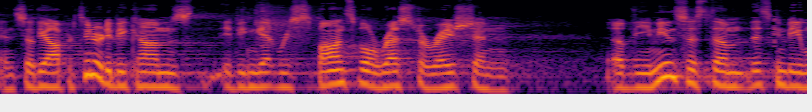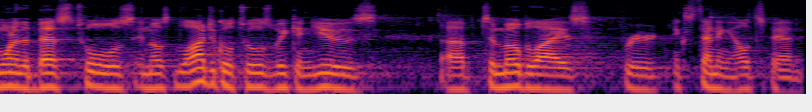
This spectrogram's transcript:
And so the opportunity becomes if you can get responsible restoration of the immune system, this can be one of the best tools and most logical tools we can use uh, to mobilize for extending health span.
